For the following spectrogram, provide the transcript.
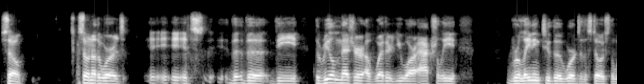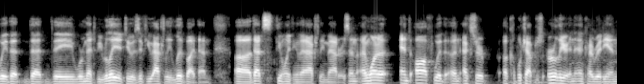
So, so in other words, it, it's the the the the real measure of whether you are actually relating to the words of the Stoics the way that that they were meant to be related to is if you actually live by them. Uh, that's the only thing that actually matters. And I want to end off with an excerpt a couple chapters earlier in the Enchiridion,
